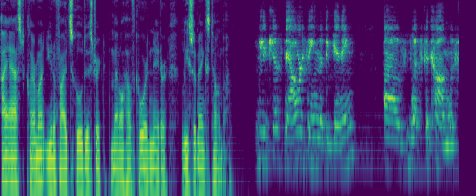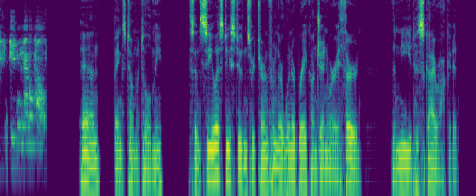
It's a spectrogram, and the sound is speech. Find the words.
I asked Claremont Unified School District Mental Health Coordinator Lisa Banks Toma. We just now are seeing the beginning of what's to come with student mental health. And, Banks Toma told me, since CUSD students returned from their winter break on January 3rd, the need has skyrocketed.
